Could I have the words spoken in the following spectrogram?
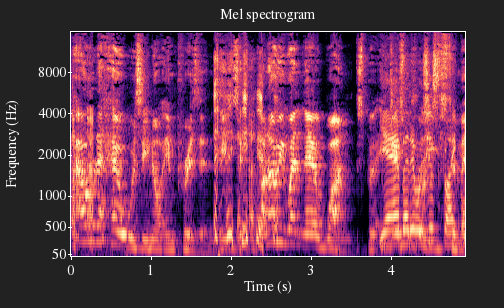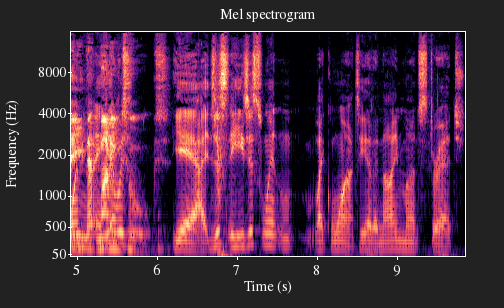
How the hell was he not in prison? It's- I know he went there once, but it Yeah, just but it was proves just to like one that night- money was- talks. Yeah, it just he just went like once. He had a nine month stretch.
